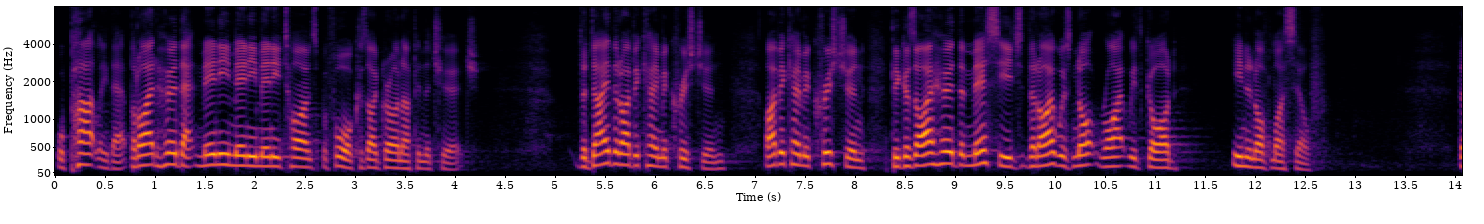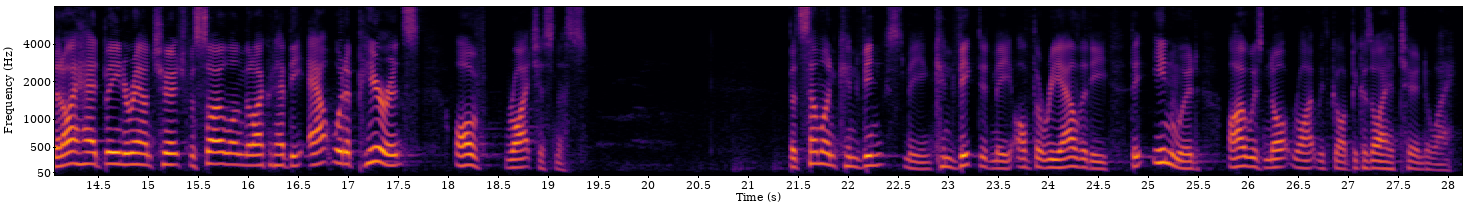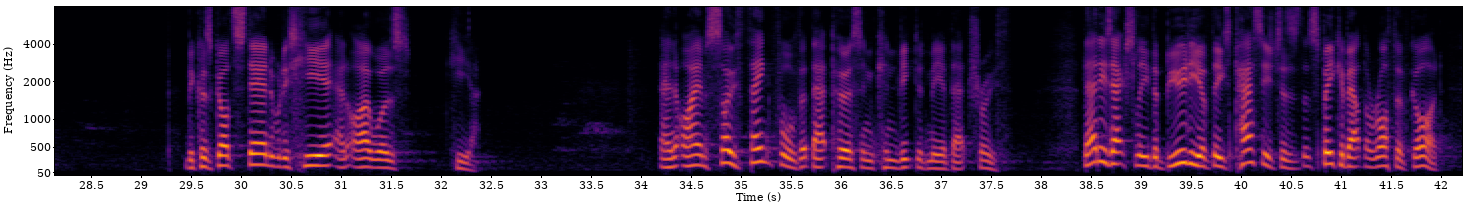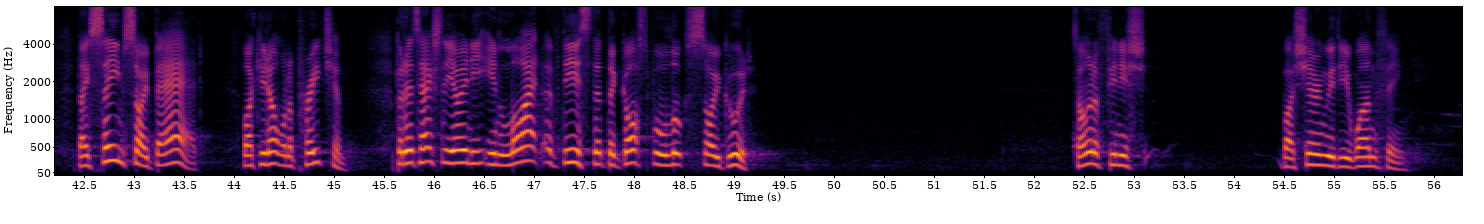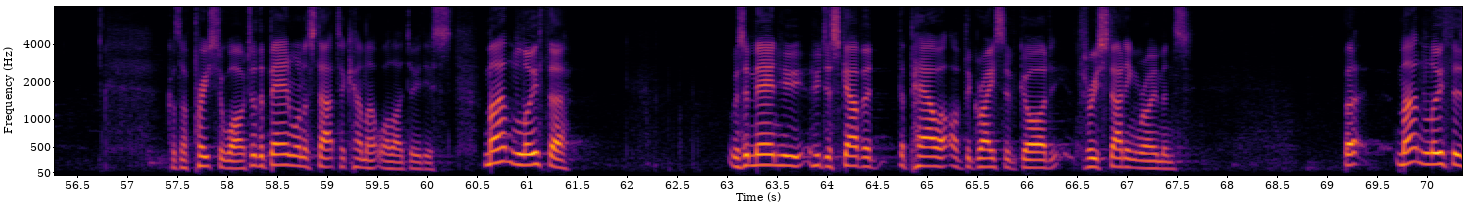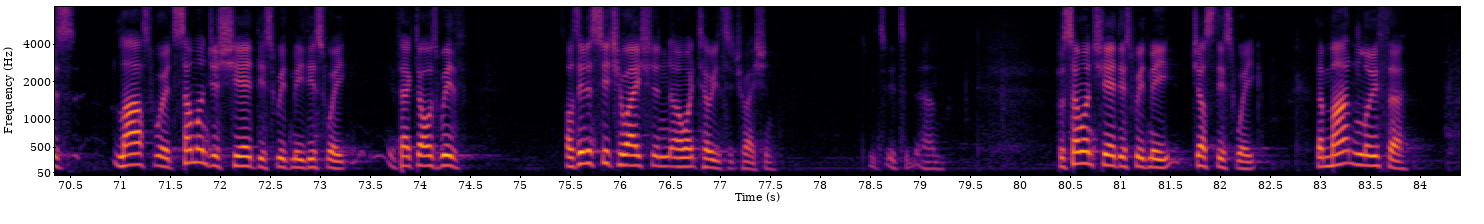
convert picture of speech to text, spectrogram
Well, partly that, but I'd heard that many, many, many times before because I'd grown up in the church. The day that I became a Christian, I became a Christian because I heard the message that I was not right with God in and of myself. That I had been around church for so long that I could have the outward appearance of righteousness. But someone convinced me and convicted me of the reality that inward I was not right with God because I had turned away. Because God's standard was here and I was here. And I am so thankful that that person convicted me of that truth. That is actually the beauty of these passages that speak about the wrath of God. They seem so bad, like you don't want to preach them. But it's actually only in light of this that the gospel looks so good. So I'm going to finish by sharing with you one thing. Because I've preached a while. Do the band want to start to come up while I do this? Martin Luther was a man who, who discovered the power of the grace of God through studying Romans. But Martin Luther's last words, someone just shared this with me this week. In fact, I was with, I was in a situation, I won't tell you the situation. It's, it's, um, but someone shared this with me just this week that Martin Luther,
